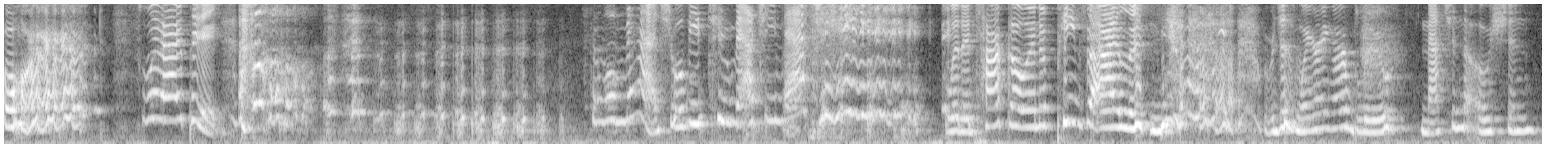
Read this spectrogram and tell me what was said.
for? That's what I picked. so we'll match. We'll be two matchy matchy. With a taco and a pizza island. We're just wearing our blue, matching the ocean.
